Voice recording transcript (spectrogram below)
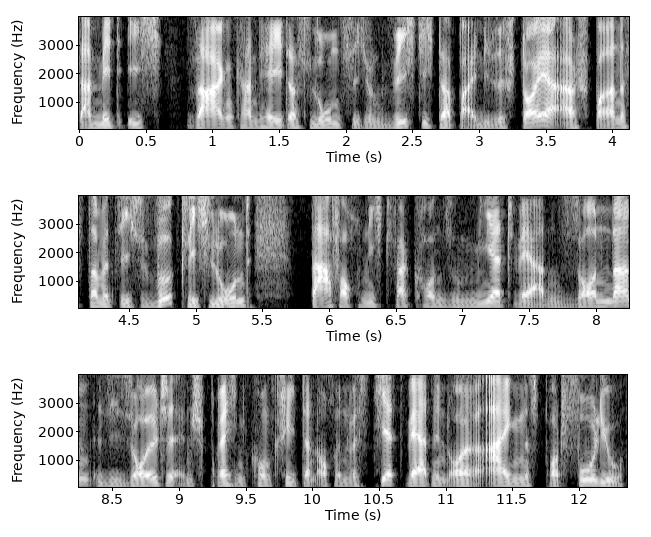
damit ich sagen kann, hey, das lohnt sich. Und wichtig dabei, diese Steuerersparnis, damit sich wirklich lohnt, darf auch nicht verkonsumiert werden, sondern sie sollte entsprechend konkret dann auch investiert werden in euer eigenes Portfolio.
